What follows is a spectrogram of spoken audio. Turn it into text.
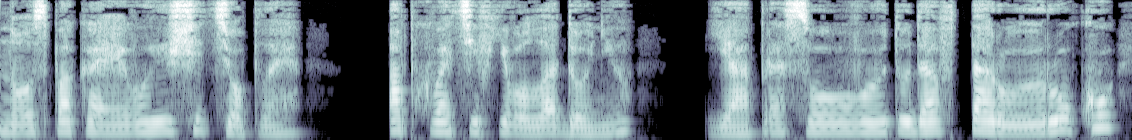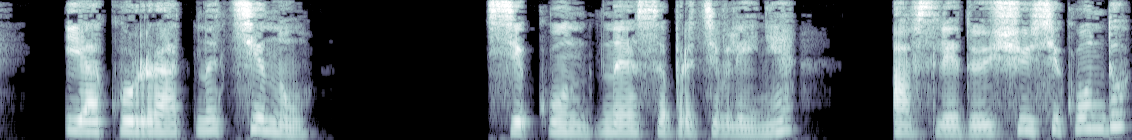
но успокаивающе теплое. Обхватив его ладонью, я просовываю туда вторую руку и аккуратно тяну. Секундное сопротивление, а в следующую секунду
